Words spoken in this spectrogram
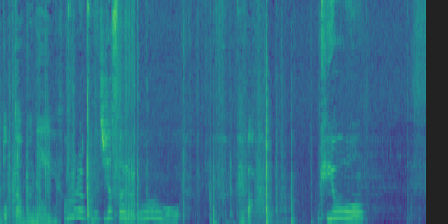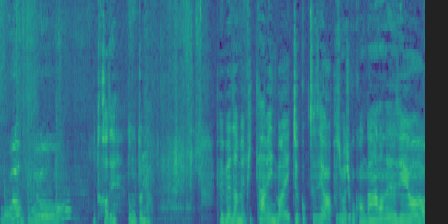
구독자분이 선물을 보내주셨어요. 대박. 귀여워. 뭐야, 뭐야. 어떡하지? 너무 떨려. 베베자매 비타민 마이쮸 꼭 드세요. 아프지 마시고 건강한 한해 되세요.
